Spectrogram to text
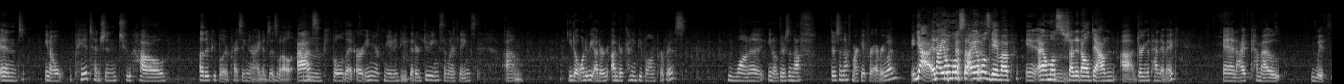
and you know, pay attention to how other people are pricing their items as well. Ask people that are in your community that are doing similar things. Um, you don't want to be under undercutting people on purpose. You want to, you know, there's enough there's enough market for everyone. Yeah, and I almost I almost gave up. I almost shut it all down uh, during the pandemic, and I've come out with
